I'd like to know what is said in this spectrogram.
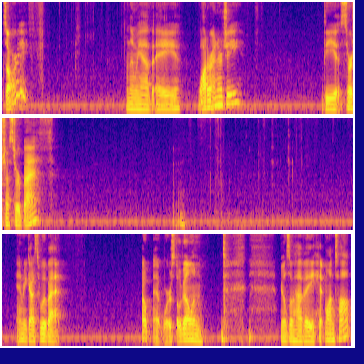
Sorry? And then we have a water energy, the Circhester Bath, and we got a Swoobat. Oh, we're still going. we also have a Hitmontop,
